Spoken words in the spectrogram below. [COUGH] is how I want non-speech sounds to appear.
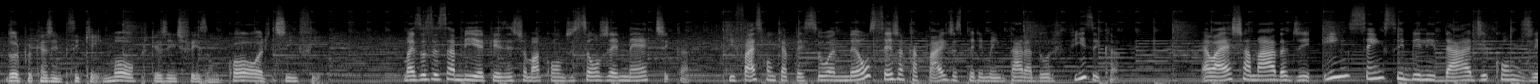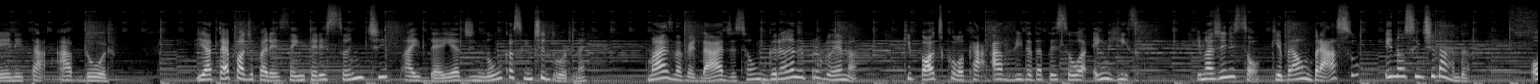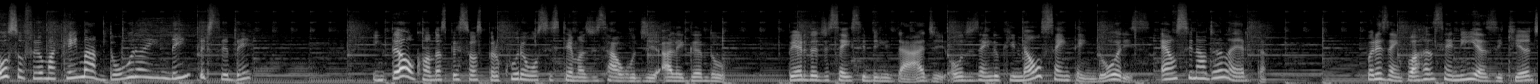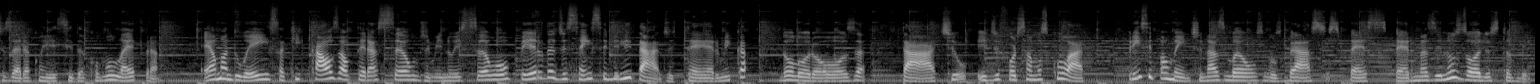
dor porque a gente se queimou, porque a gente fez um corte, enfim. Mas você sabia que existe uma condição genética que faz com que a pessoa não seja capaz de experimentar a dor física? Ela é chamada de insensibilidade congênita à dor. E até pode parecer interessante a ideia de nunca sentir dor, né? Mas na verdade, isso é um grande problema que pode colocar a vida da pessoa em risco. Imagine só, quebrar um braço e não sentir nada. Ou sofrer uma queimadura e nem perceber. Então, quando as pessoas procuram os sistemas de saúde alegando perda de sensibilidade ou dizendo que não sentem dores, é um sinal de alerta. Por exemplo, a hanseníase, que antes era conhecida como lepra, é uma doença que causa alteração, diminuição ou perda de sensibilidade térmica, dolorosa, tátil e de força muscular, principalmente nas mãos, nos braços, pés, pernas e nos olhos também.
